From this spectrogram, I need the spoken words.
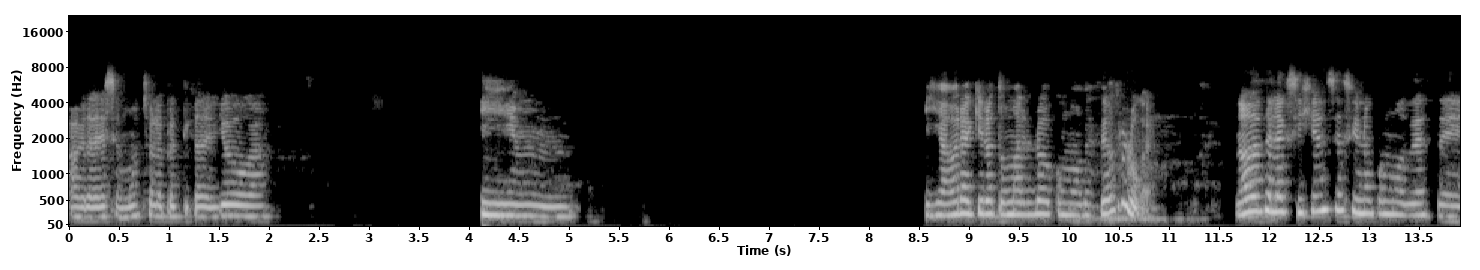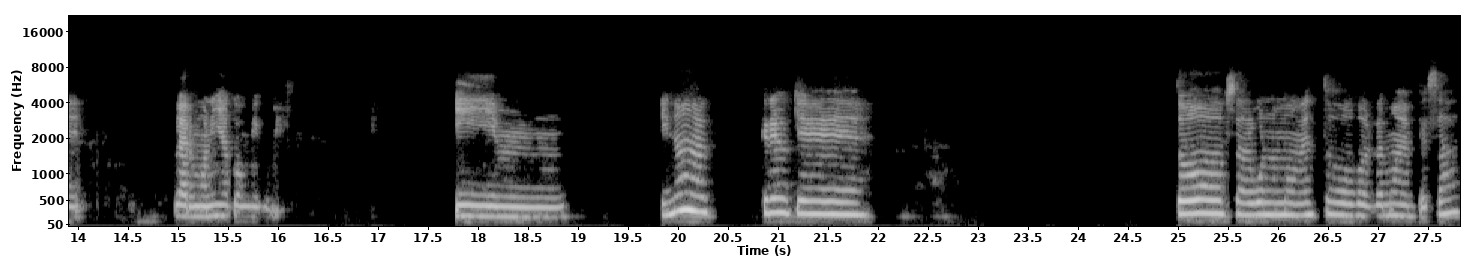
agradece mucho la práctica del yoga. Y, y ahora quiero tomarlo como desde otro lugar. No desde la exigencia, sino como desde la armonía conmigo mismo. Y, y nada, creo que todos en algún momento volvemos a empezar.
